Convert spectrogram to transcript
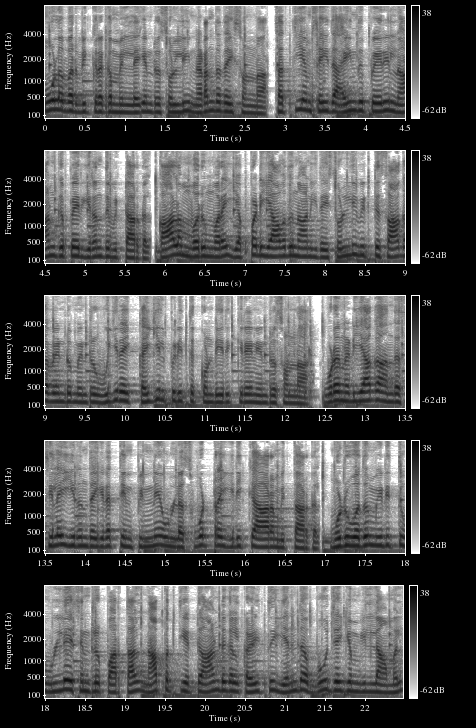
மூலவர் விக்கிரகம் இல்லை என்று சொல்லி நடந்ததை சொன்னார். சத்தியம் செய்த ஐந்து பேரில் நான் நான்கு பேர் இறந்து விட்டார்கள். காலம் வரும் வரை எப்படியாவது நான் இதை சொல்லிவிட்டு சாக வேண்டும் என்று உயிரை கையில் பிடித்துக் கொண்டு இருக்கிறேன் என்று சொன்னார். உடனடியாக அந்த சிலை இருந்த இடத்தின் பின்னே உள்ள சுவற்றை இடிக்க ஆரம்பித்தார்கள். முழுவதும் இடித்து உள்ளே சென்று பார்த்தால் நாற்பத்தி எட்டு ஆண்டுகள் கழித்து எந்த பூஜையும் இல்லாமல்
